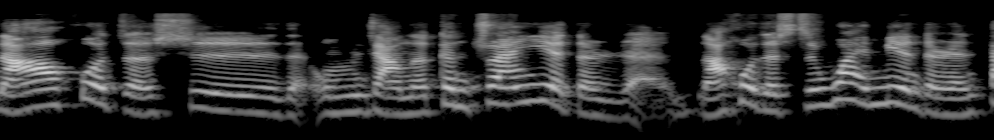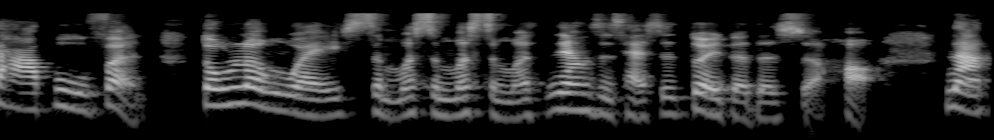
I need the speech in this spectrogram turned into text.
然后或者是我们讲的更专业的人，然后或者是外面的人，大部分都认为什么什么什么那样子才是对的的时候，那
